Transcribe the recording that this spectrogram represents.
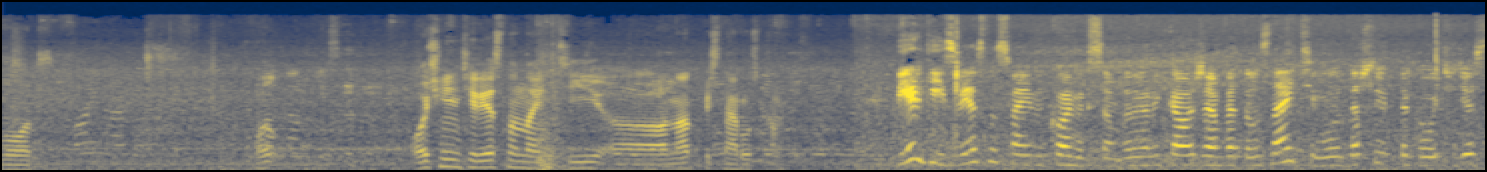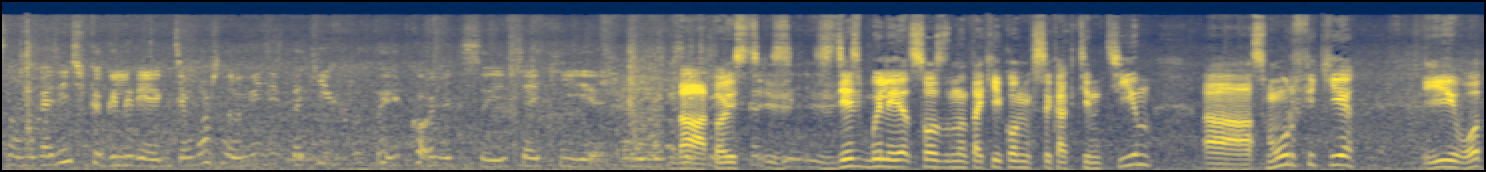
Вот. О- Очень интересно найти а, надпись на русском. Бельгия известна своими комиксами. Вы наверняка уже об этом знаете. Мы дошли до такого чудесного магазинчика галереи, где можно увидеть такие крутые комиксы и всякие. э, Да, всякие то есть картины. здесь были созданы такие комиксы, как Тинтин, а, Смурфики и вот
